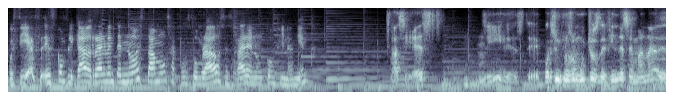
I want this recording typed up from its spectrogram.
pues sí, es, complicado. Realmente no estamos acostumbrados a estar en un confinamiento. Así es. Sí, este, por eso incluso muchos de fin de semana, de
